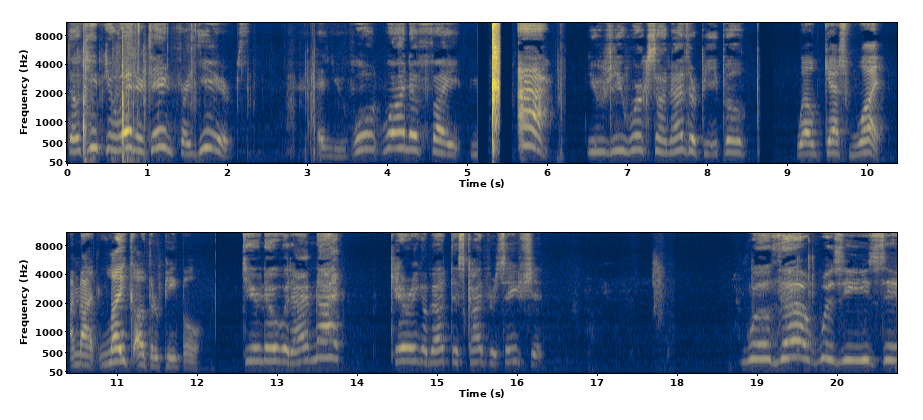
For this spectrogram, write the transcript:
They'll keep you entertained for years. And you won't want to fight me. Ah! Usually works on other people. Well, guess what? I'm not like other people. Do you know what I'm not? Caring about this conversation. Well, that was easy.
